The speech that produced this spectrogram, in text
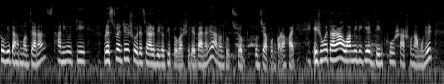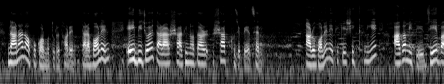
শহীদ আহমদ জানান, স্থানীয় একটি রেস্টুরেন্টের স্বৈরাচার বিরোধী প্রবাসীদের ব্যানারে আনন্দ উৎসব উদযাপন করা হয়। এ সময় তারা আওয়ামী লীগের দীর্ঘ শাসন আমলের নানান অপকর্ম তুলে ধরেন। তারা বলেন, এই বিজয়ে তারা স্বাধীনতার স্বাদ খুঁজে পেয়েছেন। আরও বলেন এ থেকে শিক্ষা নিয়ে আগামীতে যে বা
